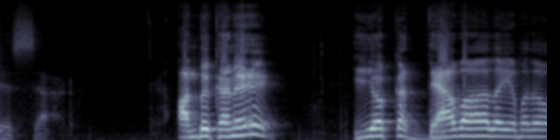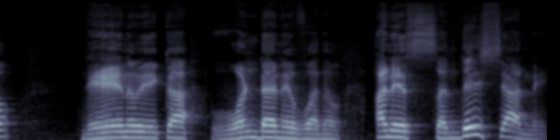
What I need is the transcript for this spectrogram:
చేశాడు. అందుకనే ఈ యొక్క దేవాలయమును నేను ఇక ఉండనివ్వను అనే సందేశాన్ని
